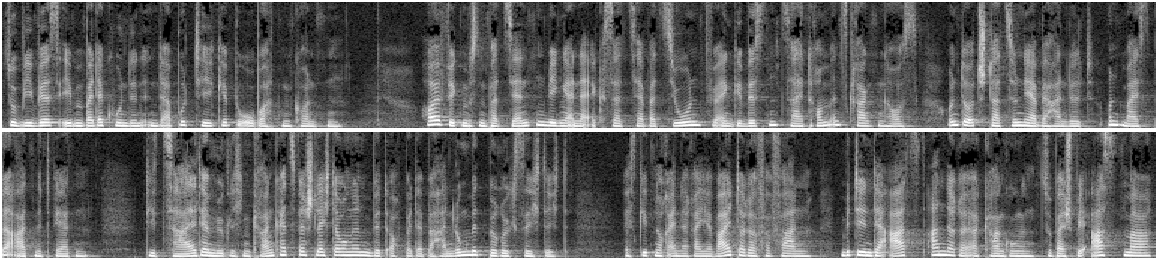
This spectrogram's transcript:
so wie wir es eben bei der Kundin in der Apotheke beobachten konnten. Häufig müssen Patienten wegen einer Exazerbation für einen gewissen Zeitraum ins Krankenhaus und dort stationär behandelt und meist beatmet werden. Die Zahl der möglichen Krankheitsverschlechterungen wird auch bei der Behandlung mit berücksichtigt. Es gibt noch eine Reihe weiterer Verfahren, mit denen der Arzt andere Erkrankungen, zum Beispiel Asthma,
